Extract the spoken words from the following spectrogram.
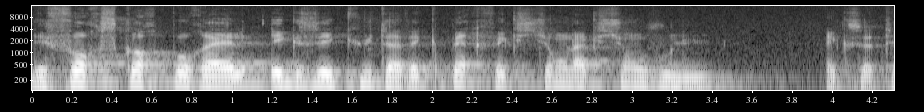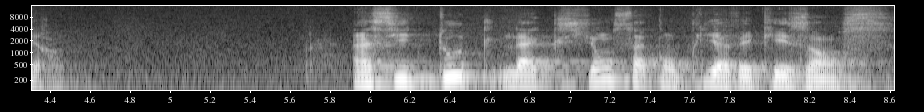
Les forces corporelles exécutent avec perfection l'action voulue, etc. Ainsi, toute l'action s'accomplit avec aisance.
